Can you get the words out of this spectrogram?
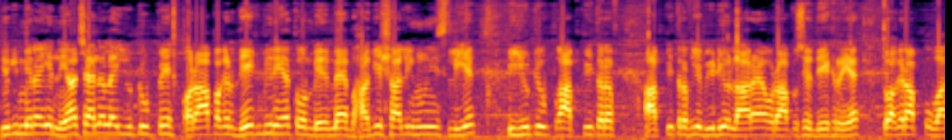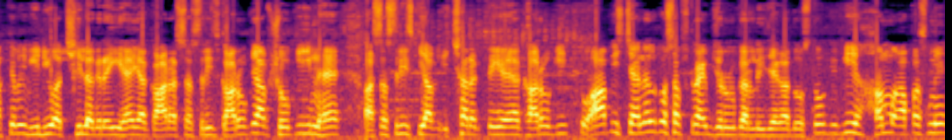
क्योंकि मेरा ये नया चैनल है यूट्यूब पे और आप अगर देख भी रहे हैं तो मैं, भाग्यशाली हूँ इसलिए कि यूट्यूब आपकी तरफ़ आपकी तरफ़ ये वीडियो ला रहा है और आप उसे देख रहे हैं। तो अगर आपको वाकई में वीडियो अच्छी लग रही है या कार एसेसरीज कारों के आप शौकीन हैं एसेसरीज की आप इच्छा रखते हैं या कारों की तो आप इस चैनल को सब्सक्राइब ज़रूर कर लीजिएगा दोस्तों क्योंकि हम आपस में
